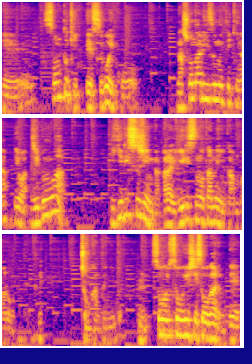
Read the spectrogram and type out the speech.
えーその時ってすごいこう、ナショナリズム的な、要は自分はイギリス人だからイギリスのために頑張ろうみたいなね、超簡単に言うと。うん。そういう、そういう思想があるので、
